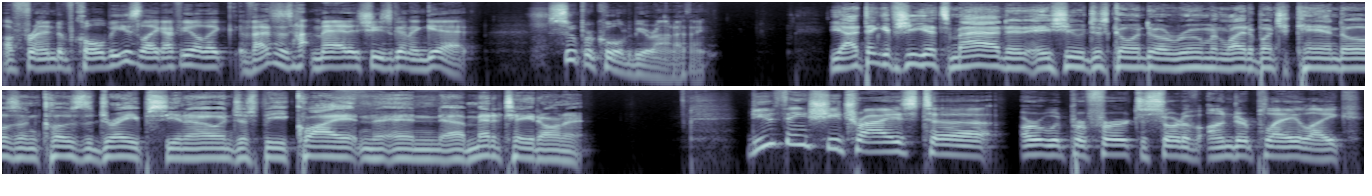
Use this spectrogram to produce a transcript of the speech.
A friend of Colbie's like i feel like that's as mad as she's gonna get super cool to be around i think yeah i think if she gets mad eh, eh, she would just go into a room and light a bunch of candles and close the drapes you know and just be quiet and, and uh, meditate on it do you think she tries to or would prefer to sort of underplay like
